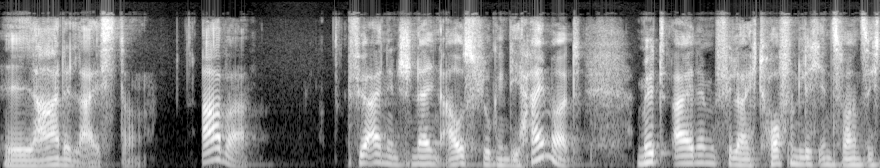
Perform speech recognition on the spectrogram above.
Ladeleistung. Aber für einen schnellen Ausflug in die Heimat mit einem vielleicht hoffentlich in 20,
